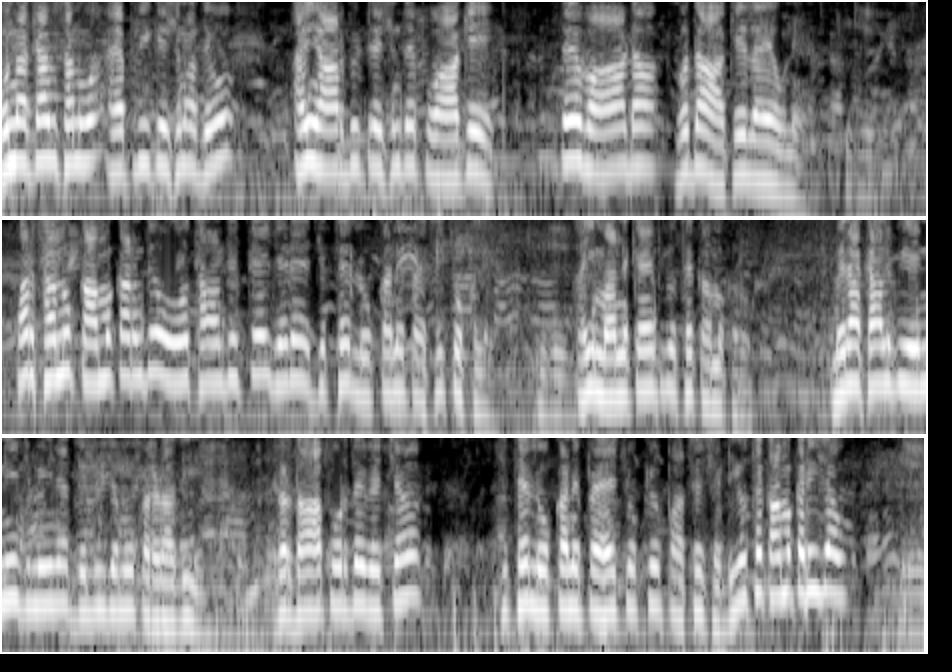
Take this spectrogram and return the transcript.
ਉਹਨਾਂ ਕਿਹਾ ਵੀ ਸਾਨੂੰ ਐਪਲੀਕੇਸ਼ਨਾਂ ਦਿਓ ਅਸੀਂ ਆਰਬਿਟ੍ਰੇਸ਼ਨ ਤੇ ਪਵਾ ਕੇ ਤੇ ਵਾਰਡ ਵਧਾ ਕੇ ਲੈ ਆਉਨੇ ਆ। ਪਰ ਸਾਨੂੰ ਕੰਮ ਕਰਨ ਦੇ ਉਹ ਥਾਂ ਦੇ ਉੱਤੇ ਜਿਹੜੇ ਜਿੱਥੇ ਲੋਕਾਂ ਨੇ ਪੈਸੇ ਚੁੱਕ ਲਏ। ਅਸੀਂ ਮੰਨ ਕੇ ਆਏ ਵੀ ਉੱਥੇ ਕੰਮ ਕਰੋ। ਮੇਰਾ ਖਿਆਲ ਵੀ ਇੰਨੀ ਜ਼ਮੀਨ ਹੈ ਦਿੱਲੀ ਜੰਮੂ ਕਰੜਾ ਦੀ। ਗੁਰਦਾਸਪੁਰ ਦੇ ਵਿੱਚ ਜਿੱਥੇ ਲੋਕਾਂ ਨੇ ਪੈਸੇ ਚੁੱਕ ਕੇ ਉਹ ਪਾਸੇ ਛੱਡੀ ਉੱਥੇ ਕੰਮ ਕਰੀ ਜਾਓ। ਜੀ।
